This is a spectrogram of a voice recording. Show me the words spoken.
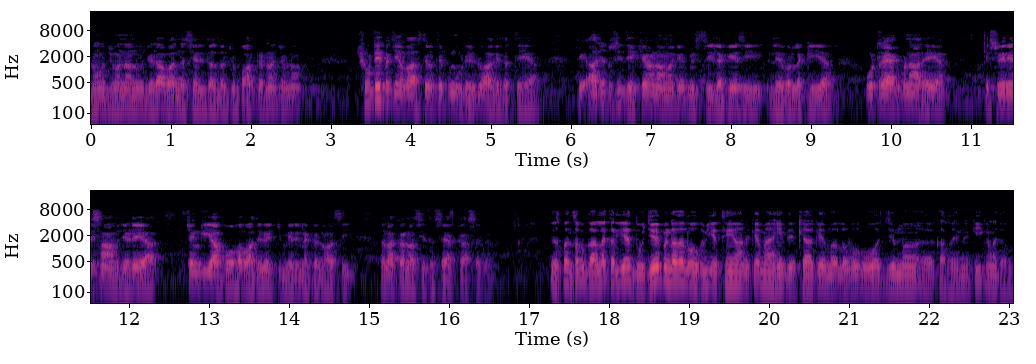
ਨੌਜਵਾਨਾਂ ਨੂੰ ਜਿਹੜਾ ਵਾ ਨਸ਼ਿਆਂ ਦੀ ਦਲਦਲ ਚੋਂ ਬਾਹਰ ਕੱਢਣਾ ਚਾਹੁੰਦਾ। ਛੋਟੇ ਬੱਚਿਆਂ ਵਾਸਤੇ ਉੱਥੇ ਭੰਗੂੜੇ ਵੀ ਲਵਾ ਕੇ ਦਿੱਤੇ ਆ। ਤੇ ਅੱਜ ਤੁਸੀਂ ਦੇਖਿਆ ਹੋਣਾ ਵਾ ਕਿ ਮਿਸਤਰੀ ਲੱਗੇ ਸੀ, ਲੇਬਰ ਲੱਗੀ ਆ, ਉਹ ਟਰੈਕ ਬਣਾ ਰਹੇ ਆ। ਕਿ ਸਵੇਰੇ ਸ਼ਾਮ ਜਿਹੜੇ ਆ, ਚੰਗੀ ਆਬੋ ਹਵਾ ਦੇ ਵਿੱਚ ਮੇਰੇ ਨਗਰ ਨਿਵਾਸੀ, ਇਲਾਕਾ ਨਿਵਾਸੀ ਇੱਥੇ ਸੈਰ ਕਰ ਸਕਣ। ਤੇ ਸਰਪੰਚ ਸਾਹਿਬ ਗੱਲ ਕਰੀਏ, ਦੂਜੇ ਪਿੰਡਾਂ ਦੇ ਲੋਕ ਵੀ ਇੱਥੇ ਆਣ ਕੇ ਮੈਂ ਅਸੀਂ ਦੇਖਿਆ ਕਿ ਮਤਲਬ ਉਹ ਜਿਮ ਕਰ ਰਹੇ ਨੇ। ਕੀ ਕਹਿਣਾ ਚਾਹੋਗੇ?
